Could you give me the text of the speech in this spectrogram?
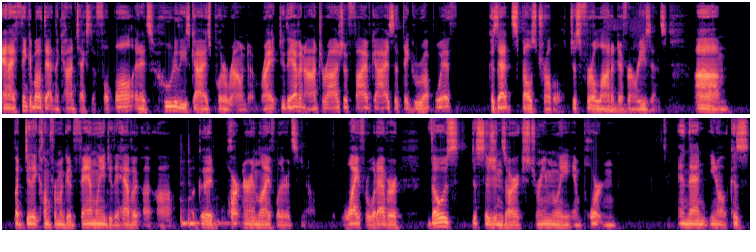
And I think about that in the context of football, and it's who do these guys put around them, right? Do they have an entourage of five guys that they grew up with? Because that spells trouble just for a lot of mm-hmm. different reasons. Um, but do they come from a good family? Do they have a, a, a good partner in life, whether it's you know wife or whatever? Those decisions are extremely important. And then you know because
